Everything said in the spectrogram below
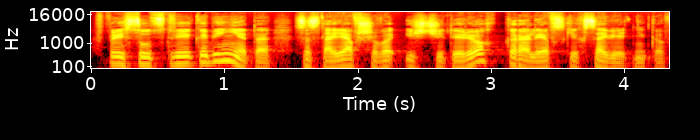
в присутствии кабинета, состоявшего из четырех королевских советников.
